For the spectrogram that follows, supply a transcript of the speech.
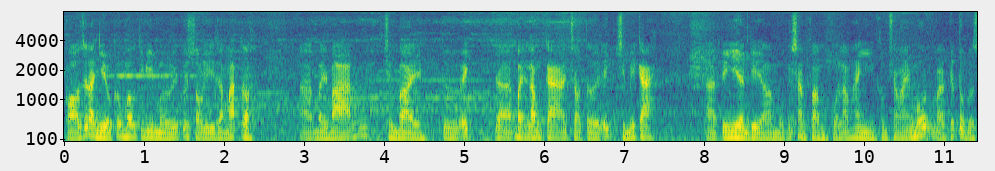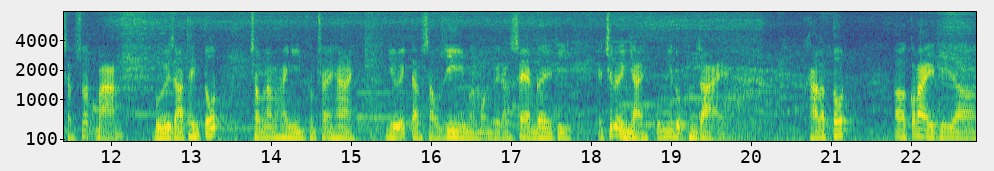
có rất là nhiều các mẫu TV mới của Sony ra mắt rồi. À, bày bán trưng bày từ X75K à, cho tới X90K à, Tuy nhiên thì à, một cái sản phẩm của năm 2021 và tiếp tục được sản xuất bán với giá thành tốt trong năm 2022 như X86G mà mọi người đang xem đây thì cái chất lượng hình ảnh cũng như độ phân giải khá là tốt. À, con này thì à,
